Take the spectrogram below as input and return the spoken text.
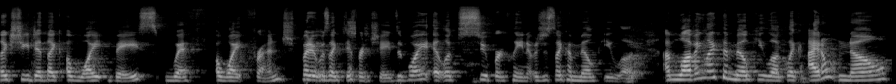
Like she did like a white base with a white French, but it was like different shades of white. It looked super clean. It was just like a milky look. I'm loving like the milky look. Like I don't know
